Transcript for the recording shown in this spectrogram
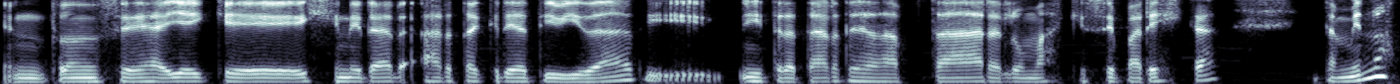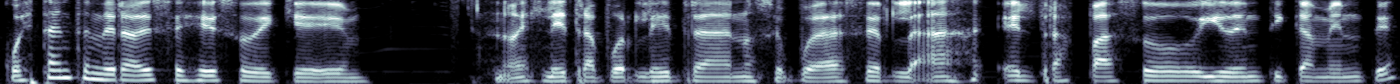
Entonces ahí hay que generar harta creatividad y, y, tratar de adaptar a lo más que se parezca. También nos cuesta entender a veces eso de que no es letra por letra, no se puede hacer la, el traspaso idénticamente,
